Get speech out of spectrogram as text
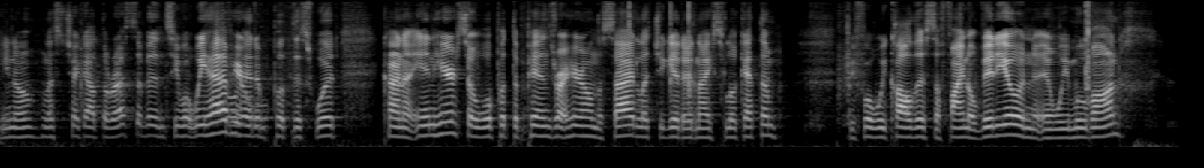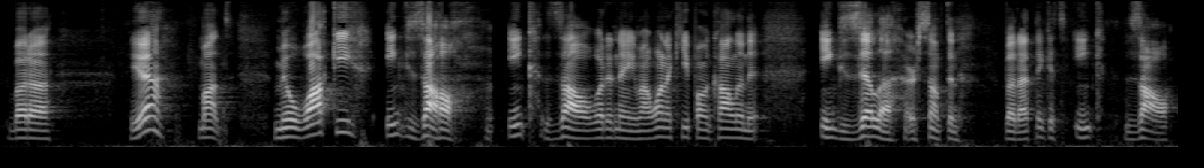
you know, let's check out the rest of it and see what we have Go here. Ahead and put this wood kind of in here. So we'll put the pins right here on the side, let you get a nice look at them before we call this a final video and, and we move on. But uh, yeah, Milwaukee Inkzall. Inkzall, what a name. I want to keep on calling it Inkzilla or something, but I think it's Inkzall.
